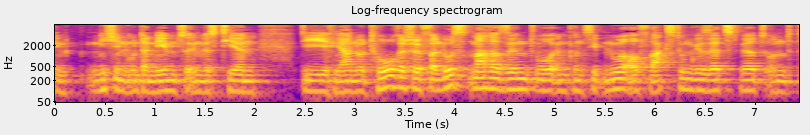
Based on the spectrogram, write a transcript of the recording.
in, nicht in Unternehmen zu investieren, die ja notorische Verlustmacher sind, wo im Prinzip nur auf Wachstum gesetzt wird und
